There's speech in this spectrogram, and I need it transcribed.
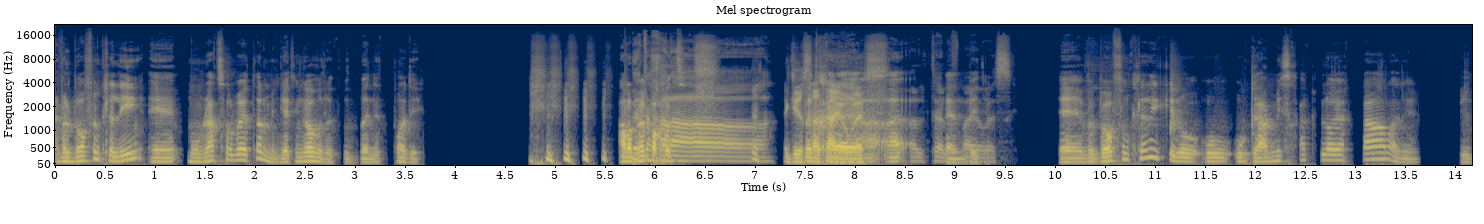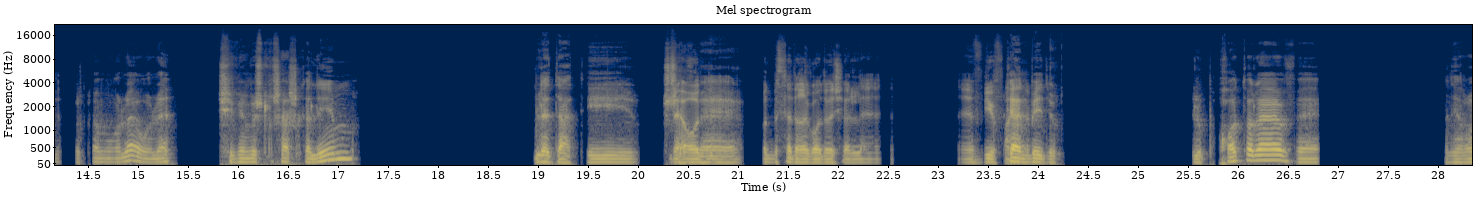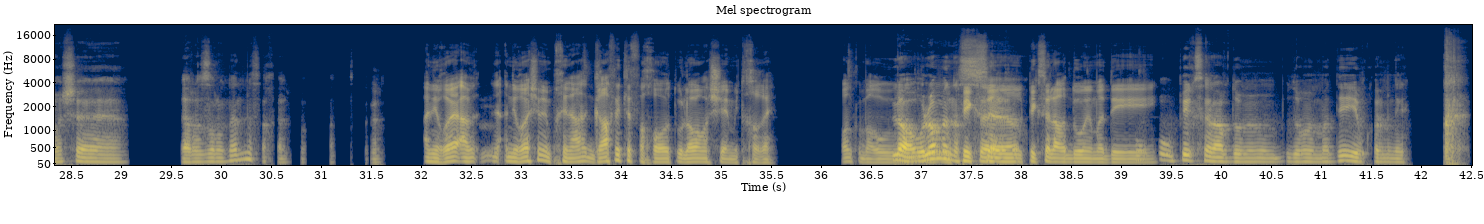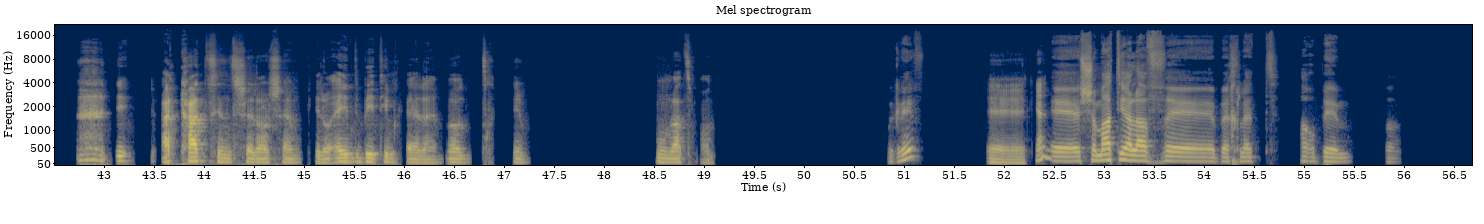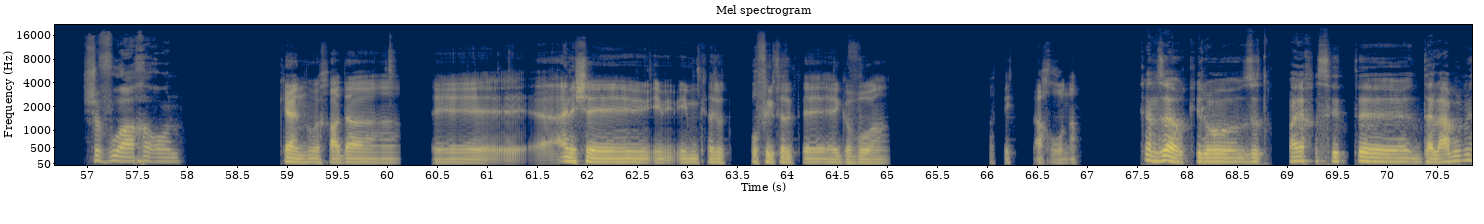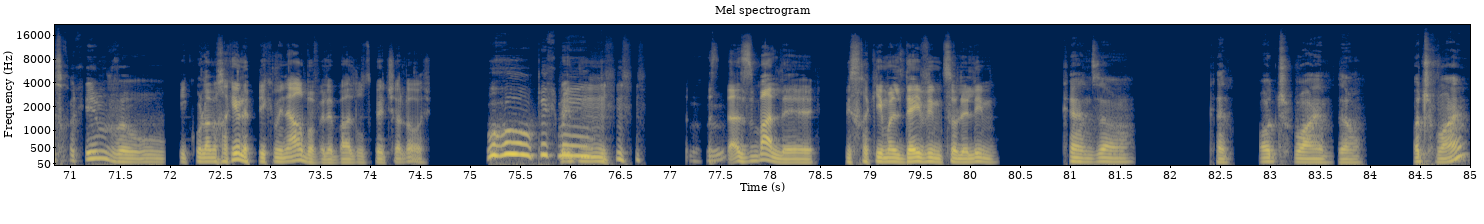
אבל באופן כללי אה, מומלץ הרבה יותר מ-getting over it with בנט פודי. הרבה בטח פחות. על ה... גרסת בטח, אה, iOS. אה, כן, ובאופן כללי כאילו הוא, הוא גם משחק לא יקר אני אגיד לך כמה הוא עולה הוא עולה 73 שקלים לדעתי. שווה- עוד בסדר הגודל של אה, אה, כן viewfinder. בדיוק. כאילו פחות עולה ואני רואה שארז רונן משחק. אני רואה אני רואה שמבחינה גרפית לפחות הוא לא ממש מתחרה. נכון? כלומר הוא לא, הוא לא מנסה- פיקסל פיקסל ארט דו-ממדי. הוא, הוא פיקסל ארט דו- דו-ממדי עם כל מיני הקאטסינס שלו שהם כאילו 8 ביטים כאלה הם מאוד מצחיקים. מומלץ מאוד. מגניב. אה, כן. אה, שמעתי עליו אה, בהחלט הרבה בשבוע האחרון. כן הוא אחד ה... האלה שעם קצת פרופיל קצת גבוה. לאחרונה. כן זהו כאילו זו תקופה יחסית אה, דלה במשחקים והוא כי כולם מחכים לפיקמין 4 ולבלדורס גייט 3. וואו פיקמין. הזמן למשחקים על דייבים צוללים. כן זהו. כן עוד שבועיים זהו. עוד שבועיים?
